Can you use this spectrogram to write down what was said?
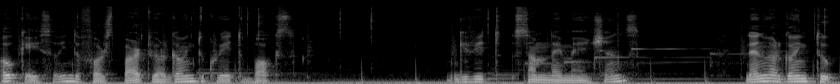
Okay so in the first part we are going to create a box. Give it some dimensions. Then we are going to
